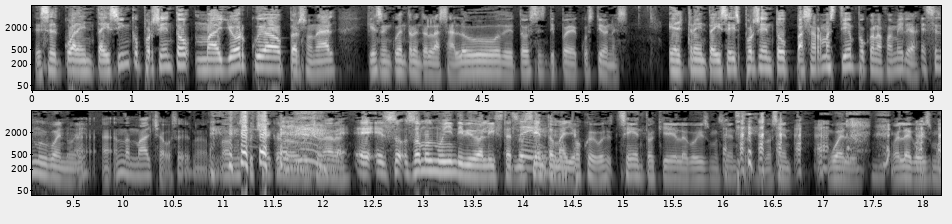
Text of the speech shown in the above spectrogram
Es el 45% mayor cuidado personal que se encuentra entre la salud y todo ese tipo de cuestiones. El 36% pasar más tiempo con la familia. Ese es muy bueno, ¿eh? Ah, Andan mal, chavos. ¿eh? No, no, no escuché que lo mencionaran. Eh, eh, so- somos muy individualistas, lo siento, Un Mayo. poco ego- siento aquí el egoísmo, siento, lo siento. Huele, huele egoísmo.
